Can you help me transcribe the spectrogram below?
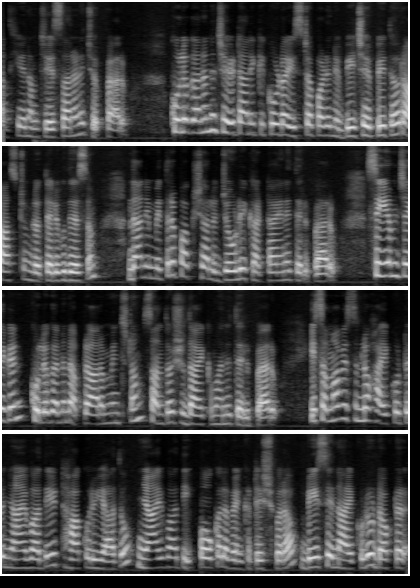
అధ్యయనం చేశారని చెప్పారు. కులగణన చేయడానికి కూడా ఇష్టపడిన బీజేపీతో రాష్ట్రంలో తెలుగుదేశం దాని మిత్రపక్షాలు జోడీ కట్టాయని తెలిపారు. సీఎం జగన్ కులగణన ప్రారంభించడం సంతోషదాయకమని తెలిపారు. ఈ సమావేశంలో హైకోర్టు న్యాయవాది ఠాకూర్ యాదవ్ న్యాయవాది పోకల వెంకటేశ్వరరావు బీసీ నాయకుడు డాక్టర్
